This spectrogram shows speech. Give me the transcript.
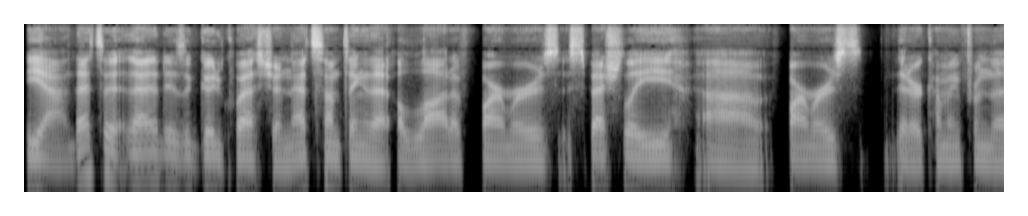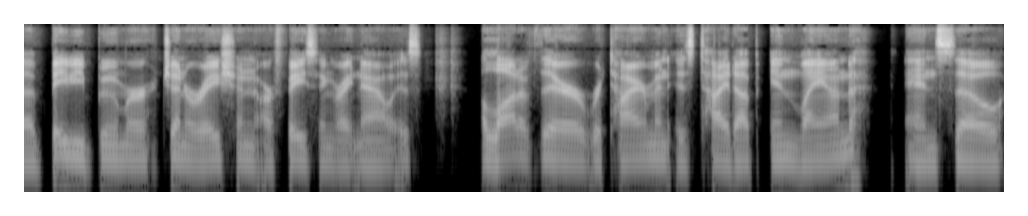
yeah that's a that is a good question that's something that a lot of farmers especially uh, farmers that are coming from the baby boomer generation are facing right now is a lot of their retirement is tied up in land and so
